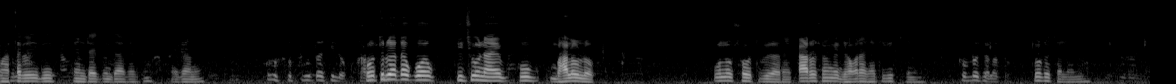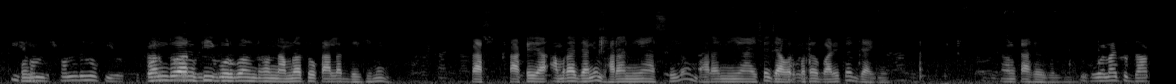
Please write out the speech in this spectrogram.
মাথার এই একটু দাগ আছে এখানে কোনো শত্রুতা ছিল? শত্রুতা তো কিছু নাই খুব ভালো লোক। কোনো শত্রুতা নেই কারোর সঙ্গে ঝগড়াঝাটি কিছু নেই। টোটো চালাতো? টোটো চালানো। কি সন্দেহ কি হচ্ছে? সন্দেহ আর কী করব? আমরা তো কালার দেখি নাই। কাকে আমরা জানি ভাড়া নিয়ে আসছিল ভাড়া নিয়ে এসে যাওয়ার কথা বাড়িতে যাইনি এখন কাকে বলব? গলায় তো দাগ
